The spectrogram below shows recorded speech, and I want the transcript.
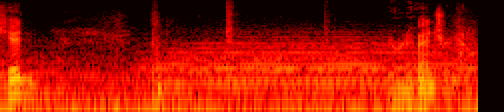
kid. You're an Avenger now.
